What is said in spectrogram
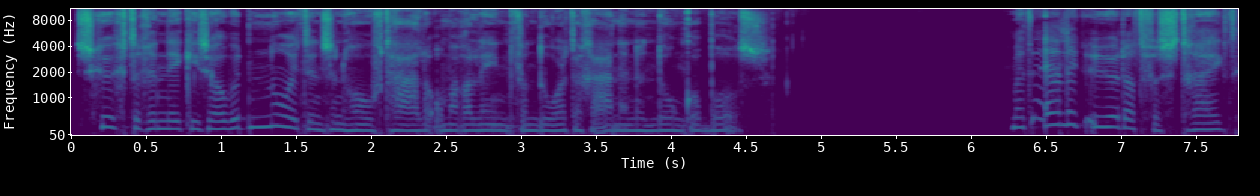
Schuchtere Nicky zou het nooit in zijn hoofd halen om er alleen vandoor te gaan in een donker bos. Met elk uur dat verstrijkt,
